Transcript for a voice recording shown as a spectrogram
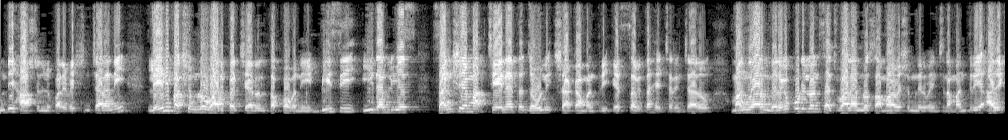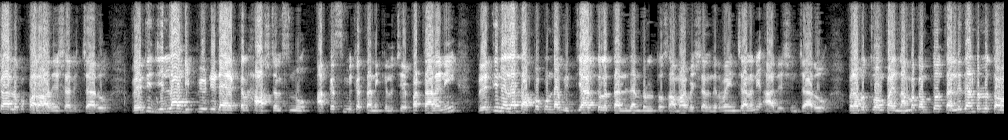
ఉండి హాస్టల్ను పర్యవేక్షించాలని లేని పక్షంలో వారిపై చర్యలు తప్పవని బీసీ ఈడబ్ల్యూఎస్ సంక్షేమ చేనేత జౌళి శాఖ మంత్రి ఎస్ సవిత హెచ్చరించారు. మంగళవారం వెలగపూడిలోని సచివాలయంలో సమావేశం నిర్వహించిన మంత్రి అధికారులకు పలు ఆదేశాలు ఇచ్చారు. ప్రతి జిల్లా డిప్యూటీ డైరెక్టర్ హాస్టల్స్ను ఆకస్మిక తనిఖీలు చేపట్టాలని ప్రతి నెల తప్పకుండా విద్యార్థుల తల్లిదండ్రులతో సమావేశాలు నిర్వహించాలని ఆదేశించారు. ప్రభుత్వంపై నమ్మకంతో తల్లిదండ్రులు తమ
